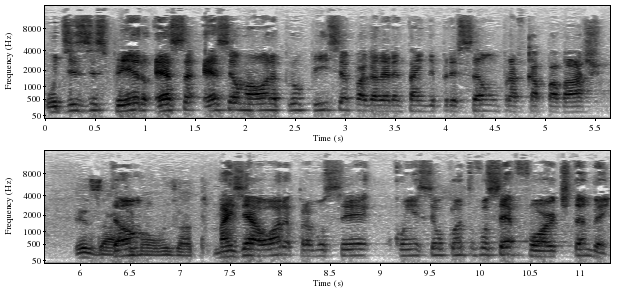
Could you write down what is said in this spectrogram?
O desespero, essa, essa é uma hora propícia para a galera entrar em depressão, para ficar para baixo. Exato, então, irmão, exato. Mas é a hora para você conhecer o quanto você é forte também.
